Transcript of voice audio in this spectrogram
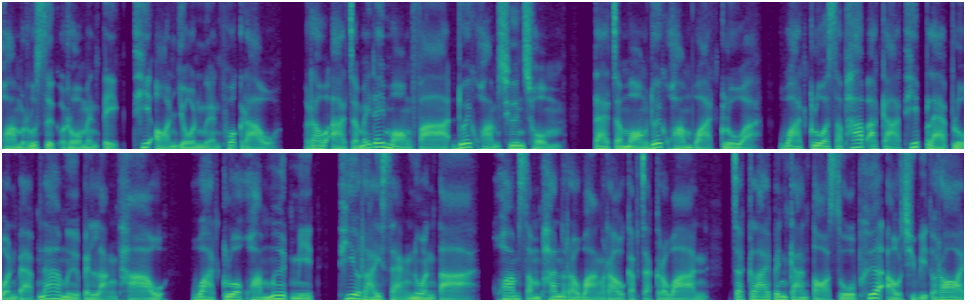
ความรู้สึกโรแมนติกที่อ่อนโยนเหมือนพวกเรา เราอาจจะไม่ได้มองฟ้าด้วยความชื่นชม แต่จะมองด้วยความหวาดกลัว หวาดกลัวสภาพอากาศที่แปรปรวนแบบหน้ามือเป็นหลังเท้า หวาดกลัวความมืดมิด ที่ไร้แสงนวลตา ความสัมพันธ์ระหว่างเรากับจักรวาล จะกลายเป็นการต่อสู้เพื่อเอาชีวิตรอด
